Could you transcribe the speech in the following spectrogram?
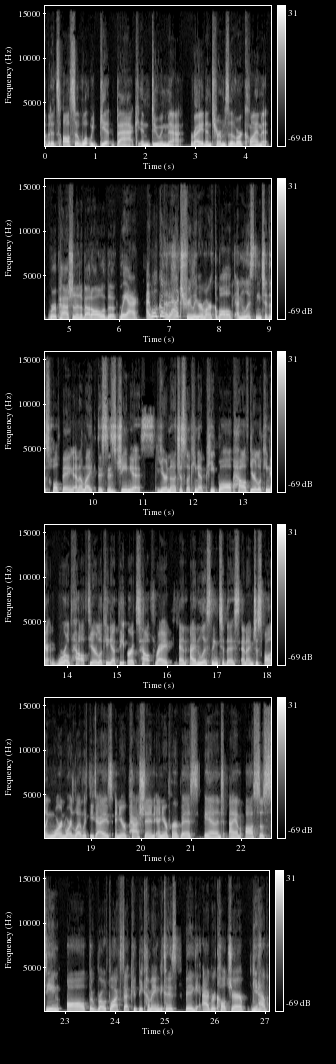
but it's also what we get back in doing that right? In terms of our climate. We're passionate about all of those. We are. I will go That back. is truly remarkable. I'm listening to this whole thing and I'm like, this is genius. You're not just looking at people health, you're looking at world health, you're looking at the earth's health, right? And I'm listening to this and I'm just falling more and more in love with you guys and your passion and your purpose. And I am also seeing all the roadblocks that could be coming because big agriculture, you have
